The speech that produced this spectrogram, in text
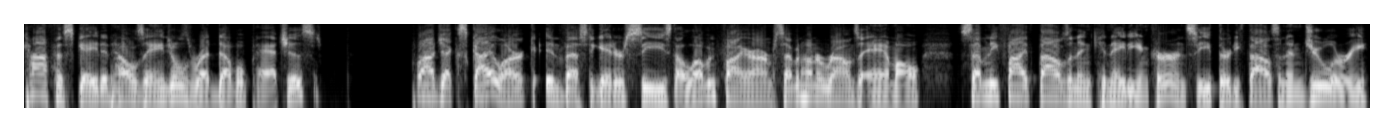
confiscated Hell's Angels, Red Devil patches, Project Skylark investigators seized 11 firearms, 700 rounds of ammo, 75,000 in Canadian currency, 30,000 in jewelry,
